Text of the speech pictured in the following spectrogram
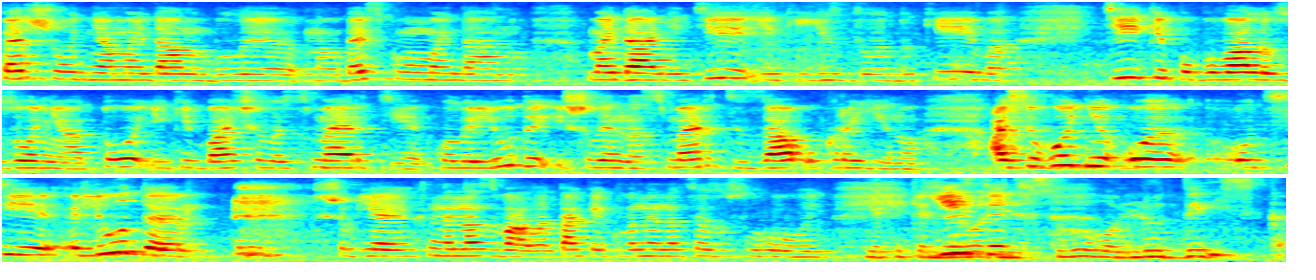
першого дня Майдану були на Одеському Майдану, Майдані, ті, які їздили до Києва, ті, які побували в зоні АТО, які бачили смерті, коли люди йшли на смерть за Україну. А сьогодні о, оці люди, щоб я їх не назвала так, як вони на це заслуговують, Їздять- слово людиська.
